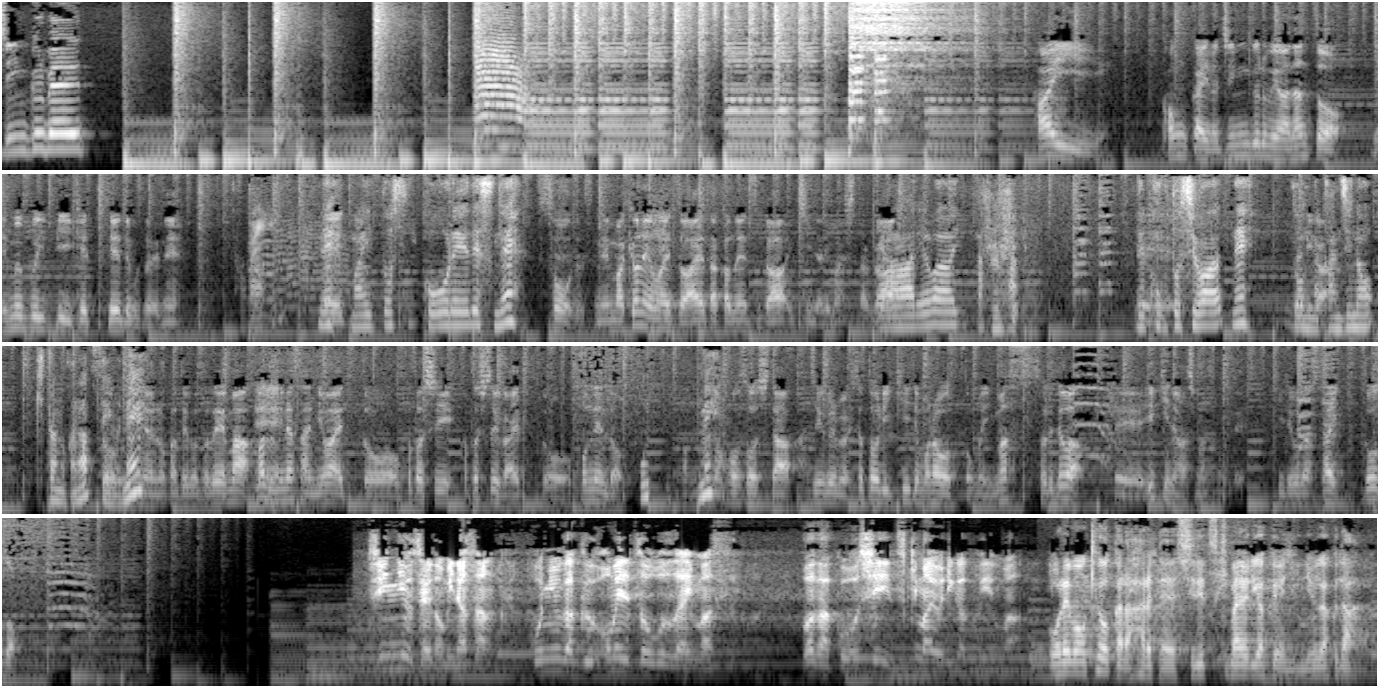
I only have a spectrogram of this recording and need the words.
ジングルベルはい。今回のジングル名はなんと MVP 決定ということでね。ね、えー毎年恒例ですね。そうですね。まあ去年はえっと綾鷹のやつが1位になりましたが。あれは。で、えー。今年はね、どんな感じの来たのかなっていうね。そう気にな。るのかということで、まあ、まず皆さんには、えっと、今年今年というか、えっと、今年度あね。の、放送したジングル名を一通り聞いてもらおうと思います。それでは、えー一気に流しますので聞いてください。どうぞ。新入生の皆さんご入学おめでとうございます。我が校私立気まより学園は俺も今日から晴れて私立気まより学園に入学だ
